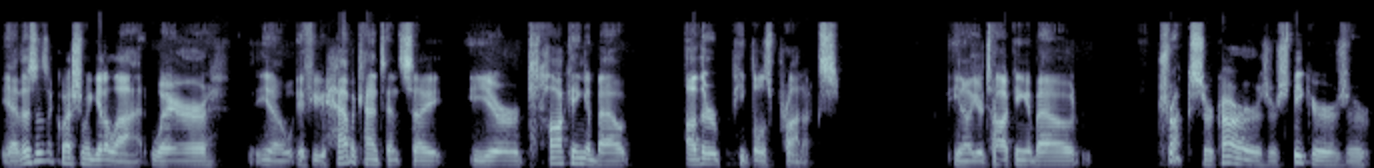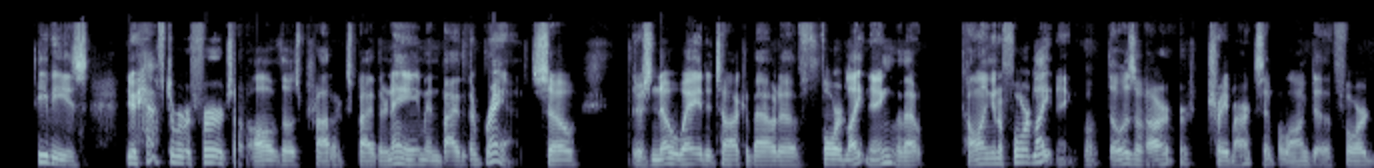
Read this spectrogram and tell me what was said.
Yeah, this is a question we get a lot where, you know, if you have a content site, you're talking about other people's products. You know, you're talking about trucks or cars or speakers or TVs, you have to refer to all of those products by their name and by their brand. So there's no way to talk about a Ford Lightning without calling it a Ford Lightning. Well, those are trademarks that belong to Ford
